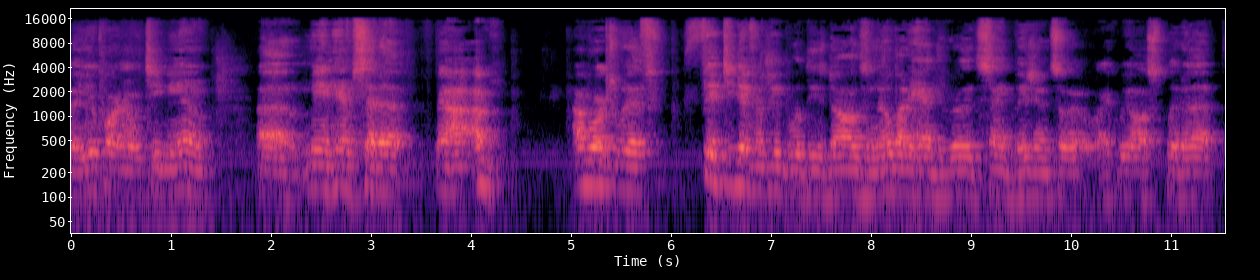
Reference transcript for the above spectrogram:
uh, your partner with TBM, uh, me and him set up. Now I've I've worked with fifty different people with these dogs, and nobody had the, really the same vision. So like we all split up.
